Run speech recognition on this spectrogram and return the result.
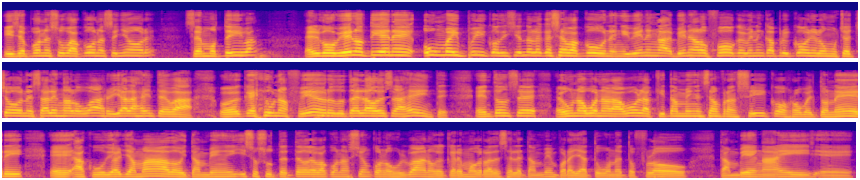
y se pone su vacuna, señores, se motivan el gobierno tiene un mes y pico diciéndole que se vacunen y vienen a, vienen a los foques, vienen Capricornio los muchachones salen a los barrios y ya la gente va. Porque es una fiebre, tú estás al lado de esa gente. Entonces, es una buena labor. Aquí también en San Francisco, Roberto Neri eh, acudió al llamado y también hizo su teteo de vacunación con los urbanos, que queremos agradecerle también. Por allá tuvo Neto Flow, también ahí... Eh,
